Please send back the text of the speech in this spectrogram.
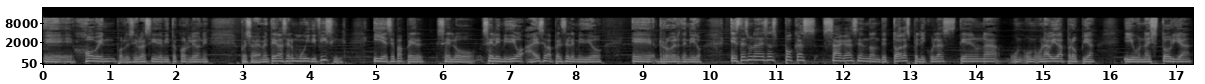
eh, joven, por decirlo así, de Vito Corleone, pues obviamente iba a ser muy difícil. Y ese papel se, lo, se le midió, a ese papel se le midió eh, Robert De Niro. Esta es una de esas pocas sagas en donde todas las películas tienen una, un, una vida propia y una historia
